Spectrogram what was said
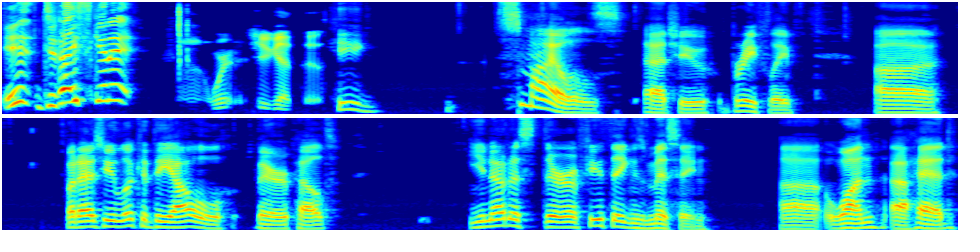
It did I skin it? Where did you get this? He smiles at you briefly. Uh, but as you look at the owl bear pelt, you notice there are a few things missing. Uh, one, a head,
